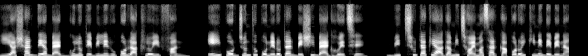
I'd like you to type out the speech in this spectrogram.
ইয়াসার দেয়া ব্যাগগুলো টেবিলের উপর রাখল ইরফান। এই পর্যন্ত পনেরোটার বেশি ব্যাগ হয়েছে। বিচ্ছুটাকে আগামী ছয় মাস আর কাপড়ই কিনে দেবে না।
